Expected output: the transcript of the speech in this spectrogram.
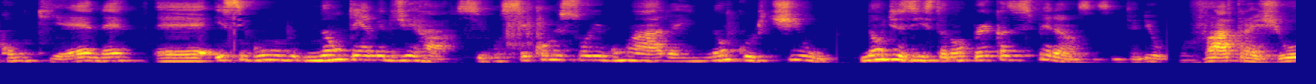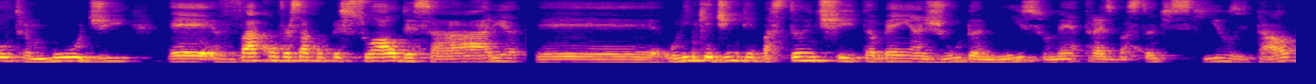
como que é, né? É, e segundo, não tenha medo de errar. Se você começou em alguma área e não curtiu, não desista, não perca as esperanças, entendeu? Vá atrás de outra, mude, é, vá conversar com o pessoal dessa área. É, o LinkedIn tem bastante também ajuda nisso, né? Traz bastante skills e tal.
